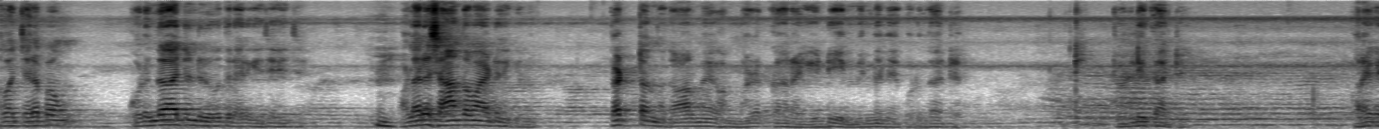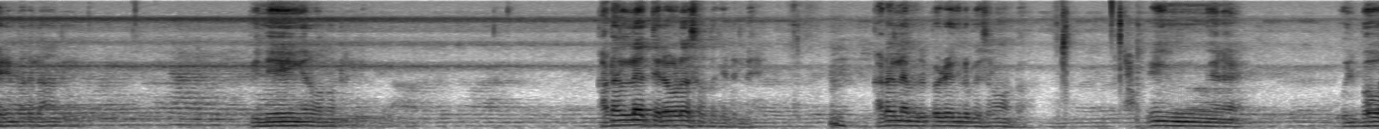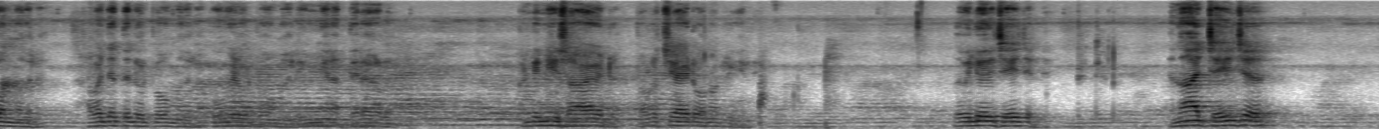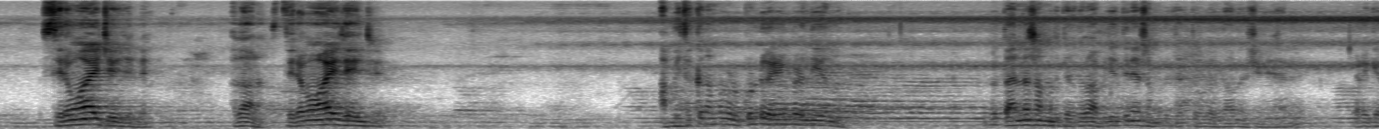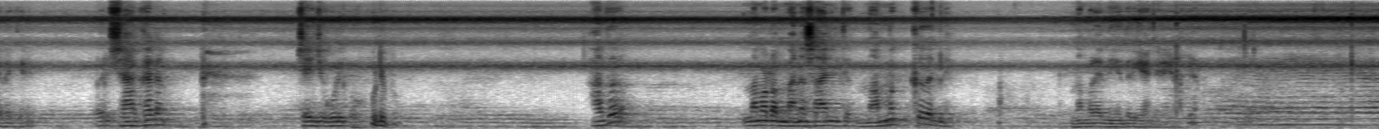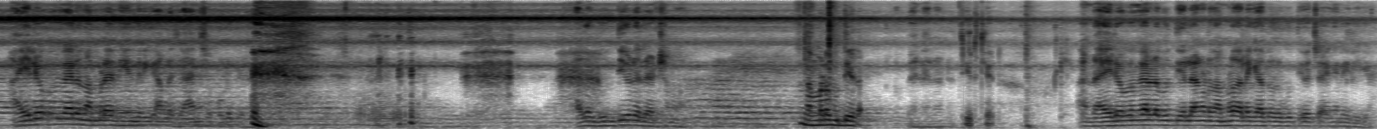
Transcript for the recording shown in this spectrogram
അപ്പോൾ ചിലപ്പം കൊടുങ്കാറ്റിന്റെ രൂപത്തിലായിരിക്കും ചേഞ്ച് വളരെ ശാന്തമായിട്ട് നിൽക്കുന്നു. പെട്ടെന്ന് കാർമേഘം മഴക്കാറ് ഇടി മിന്നൽ കൊടുങ്കാറ്റ് ചുഴലിക്കാറ്റ് കുറേ കഴിയുമ്പോൾ അതെല്ലാം പിന്നെ ഇങ്ങനെ വന്നോണ്ടിരിക്കും. കടലിലെ തിരകളെ ശ്രദ്ധിച്ചിട്ടില്ലേ? കടലിലെ എപ്പോഴെങ്കിലും വിശ്രമമുണ്ടോ? ഇങ്ങനെ ഉത്ഭവം മുതൽ പ്രപഞ്ചത്തിന്റെ ഉത്ഭവം മുതൽ ഭൂമിയുടെ ഉത്ഭവം മുതൽ ഇങ്ങനെ തിരകൾ കണ്ടിന്യൂസ് ആയിട്ട് തുടർച്ചയായിട്ട് വന്നുകൊണ്ടിരിക്കില്ലേ അത് വലിയൊരു ചേഞ്ച് അല്ലേ? എന്നാൽ ആ ചേഞ്ച് സ്ഥിരമായ ചേഞ്ച് അല്ലേ? അതാണ് സ്ഥിരമായ ചേഞ്ച് അപ്പം ഇതൊക്കെ നമ്മൾ ഉൾക്കൊണ്ട് കഴിയുമ്പോൾ എന്ത് ചെയ്യുന്നു? ഇപ്പോൾ തന്നെ സംബന്ധിച്ചിടത്തോളം അഭിജിത്തിനെ സംബന്ധിച്ചിടത്തോളം എന്താണെന്ന് വെച്ച് കഴിഞ്ഞാൽ ഇടയ്ക്കിടയ്ക്ക് ഒരു ശകലം ചേഞ്ച് കൂടിപ്പോകും. കൂടിപ്പോകും. അത് നമ്മുടെ മനസാന്നിധ്യം നമുക്ക് തന്നെ നമ്മളെ നിയന്ത്രിക്കാൻ കഴിയണം. അയൽവക്കക്കാർ നമ്മളെ നിയന്ത്രിക്കാനുള്ള ചാൻസ് കൊടുക്കില്ല. അത് ബുദ്ധിയുടെ ലക്ഷണമാണ്. നമ്മുടെ ബുദ്ധിയുടെ. തീർച്ചയായിട്ടും. അല്ല അയൽവക്കക്കാരുടെ ബുദ്ധിയെല്ലാം കൂടെ നമ്മുടെ തലയ്ക്കകത്തോട് ബുദ്ധി വെച്ചാൽ എങ്ങനെ ഇരിക്കും?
